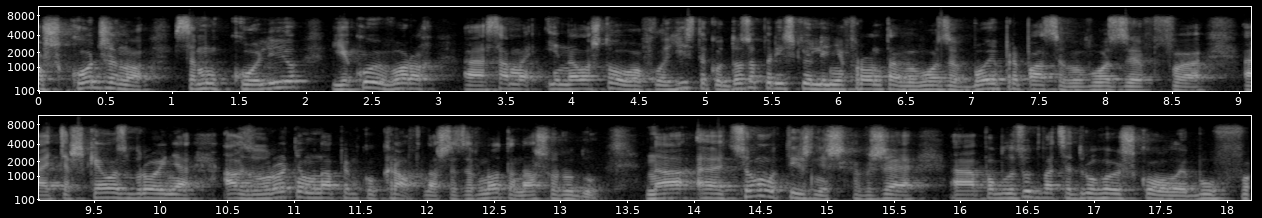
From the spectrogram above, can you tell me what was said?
Е, Пошкоджено саму колію, якою ворог е, саме і налаштовував логістику до запорізької лінії фронту, вивозив боєприпаси, вивозив е, тяжке озброєння. А в зворотньому напрямку крав наше зерно та нашу руду. На е, цьому тижні ж вже е, поблизу 22-ї школи був е,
